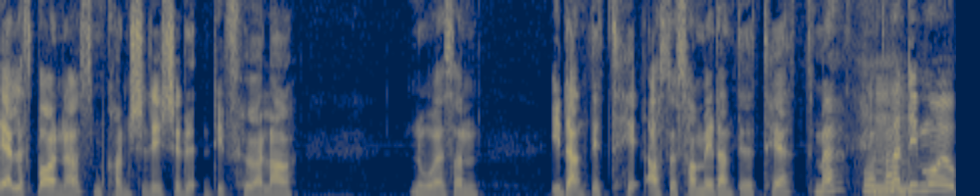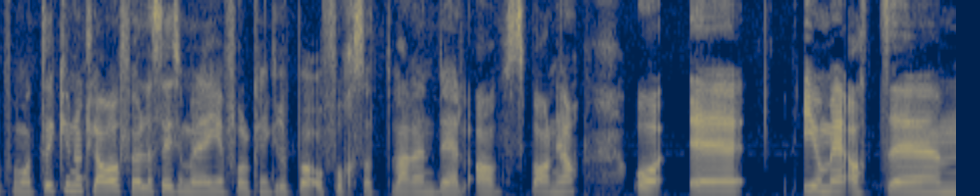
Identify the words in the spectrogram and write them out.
hele Spania, som kanskje de ikke de føler noe sånn identitet, altså samme identitet med. På en måte. Men de må jo på en måte kunne klare å føle seg som en egen folkegruppe og fortsatt være en del av Spania. Og eh, i og med at eh,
